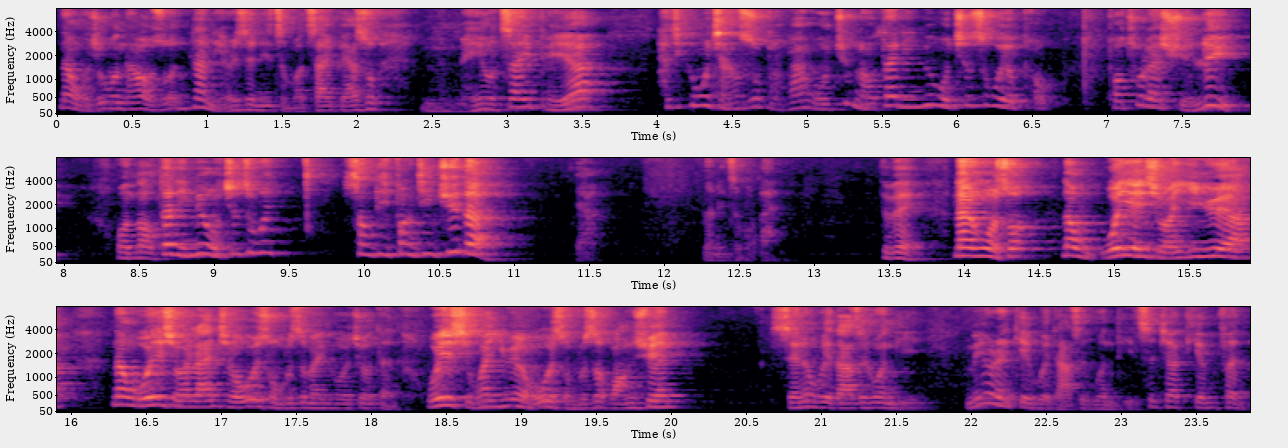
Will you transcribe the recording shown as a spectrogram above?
那我就问他，我说，那你儿子你怎么栽培？他说没有栽培啊，他就跟我讲说，爸爸，我就脑袋里面我就是会有跑跑出来旋律，我脑袋里面我就是会上帝放进去的，对不对？那如果说，那我也很喜欢音乐啊，那我也喜欢篮球，为什么不是 Michael Jordan？我也喜欢音乐，我为什么不是黄轩？谁能回答这个问题？没有人可以回答这个问题，这叫天分。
